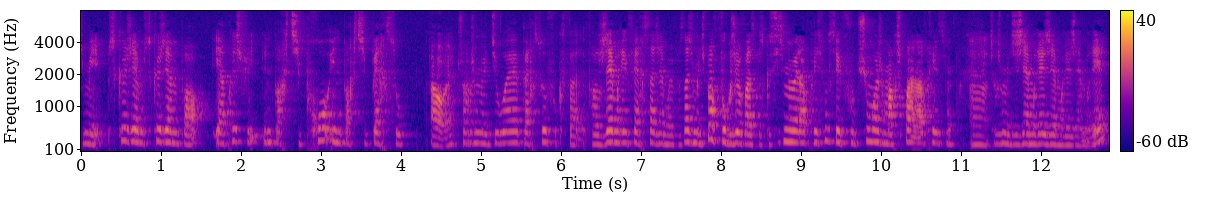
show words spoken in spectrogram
Je mets ce que j'aime, ce que j'aime pas. Et après, je fais une partie pro et une partie perso. Ah ouais. Genre, je me dis, ouais, perso, faut que. Enfin, j'aimerais faire ça, j'aimerais faire ça. Je me dis pas, faut que je fasse. Parce que si je me mets la pression, c'est foutu. Moi, je marche pas à la pression. Mm. Genre, je me dis, j'aimerais, j'aimerais, j'aimerais.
